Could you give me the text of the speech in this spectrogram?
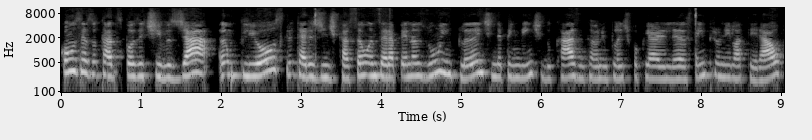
com os resultados positivos, já ampliou os critérios de indicação. Antes era apenas um implante, independente do caso, então o implante coclear ele era sempre unilateral.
